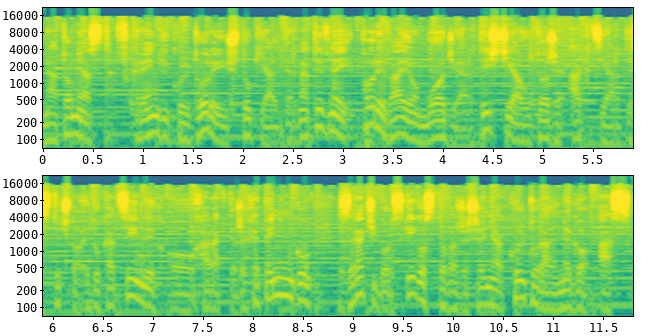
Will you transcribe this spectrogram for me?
Natomiast w kręgi kultury i sztuki alternatywnej porywają młodzi artyści, autorzy akcji artystyczno-edukacyjnych o charakterze happeningu z Raciborskiego Stowarzyszenia Kulturalnego ASK.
